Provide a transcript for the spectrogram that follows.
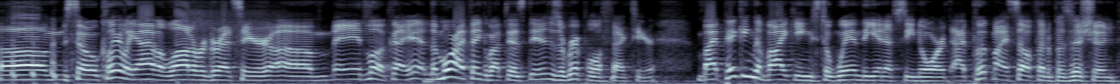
um, so clearly, I have a lot of regrets here. Um, and look, I, the more I think about this, there's a ripple effect here. By picking the Vikings to win the NFC North, I put myself in a position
